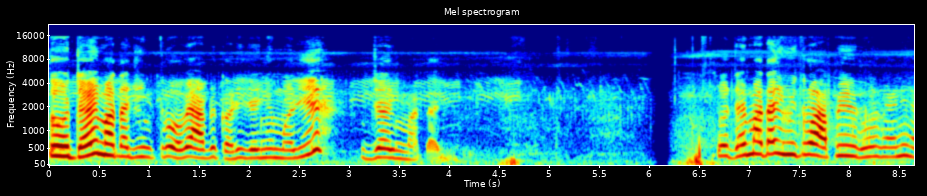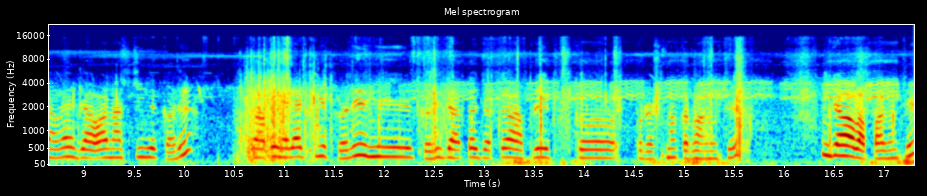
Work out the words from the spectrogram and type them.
તો જય માતાજી મિત્રો, હવે આપણે ઘરે જઈને મળીએ. જય માતાજી. તો જય માતાજી મિત્રો, આપણે રોજ એની હવે જવાના છીએ ઘરે. તો આપણે પહેલાં છીએ ઘરે ને ઘરે જતા જતા આપણે એક પ્રશ્ન કરવાનો છે. જવાબ આપવાનો છે.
